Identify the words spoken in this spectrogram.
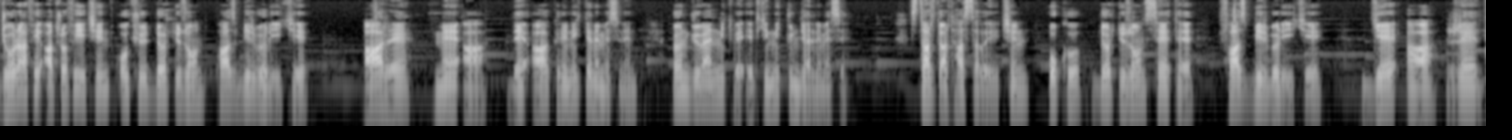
Coğrafi atrofi için OKÜ 410 faz 1 bölü 2 AR MA DA klinik denemesinin ön güvenlik ve etkinlik güncellemesi. Stargardt hastalığı için OKU 410 ST faz 1 bölü 2 GARD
